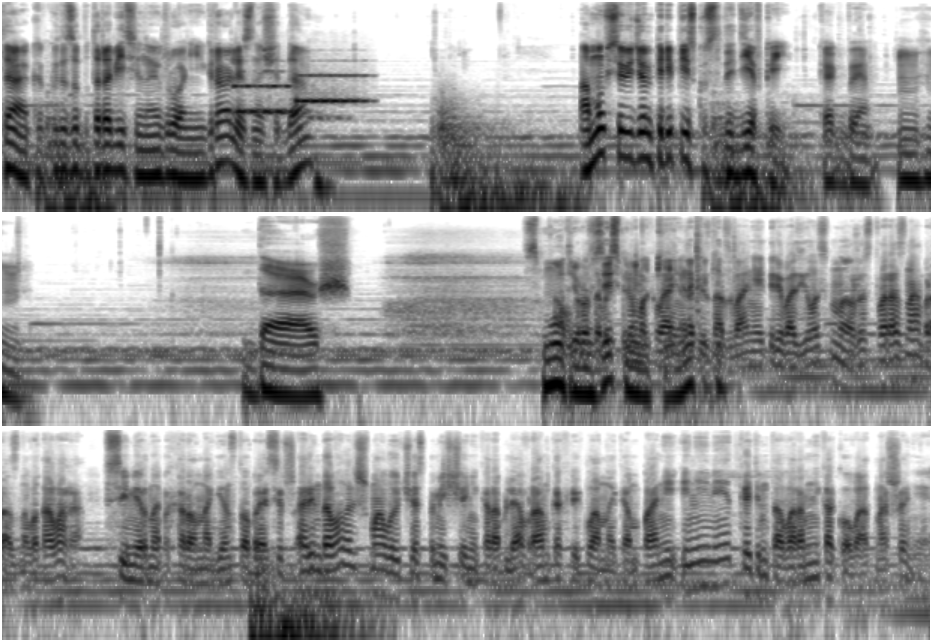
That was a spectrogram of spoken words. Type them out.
Так, какую-то забаторобительную игру они играли, значит, да? А мы все ведем переписку с этой девкой, как бы. Угу. Да уж. Смотрим, вот здесь манекены. без названия перевозилось множество разнообразного товара. Всемирное похоронное агентство Брессидж арендовало лишь малую часть помещений корабля в рамках рекламной кампании и не имеет к этим товарам никакого отношения.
